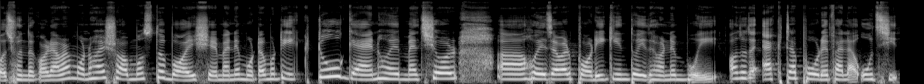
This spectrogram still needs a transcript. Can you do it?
পছন্দ করে। আমার মনে হয় সমস্ত বয়সে মানে মোটামুটি একটু জ্ঞান হয়ে ম্যাচিওর হয়ে যাওয়ার পরেই কিন্তু এই ধরনের বই অন্তত একটা পড়ে ফেলা উচিত।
